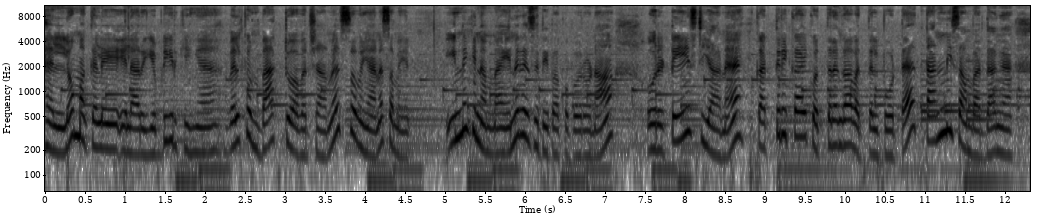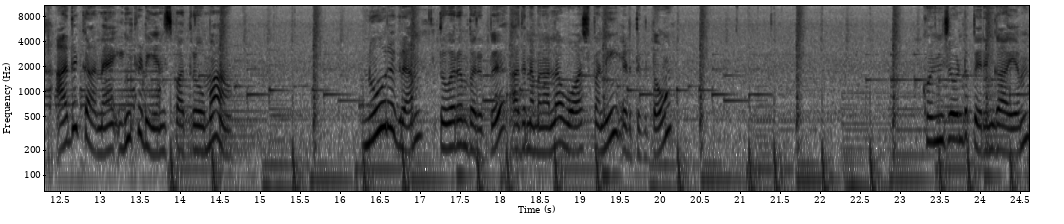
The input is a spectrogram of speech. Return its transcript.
ஹலோ மக்களே. எல்லாரும் எப்படி இருக்கீங்க? Welcome back to our channel சுவையான சமையல். இன்றைக்கி நம்ம என்ன ரெசிபி பார்க்க போகிறோன்னா ஒரு டேஸ்டியான கத்திரிக்காய் கொத்தரங்காய் வத்தல் போட்ட தண்ணி சாம்பார் தாங்க. அதுக்கான இன்க்ரீடியன்ஸ் பார்த்துருவோமா? நூறு கிராம் துவரம் பருப்பு அதை நம்ம நல்லா வாஷ் பண்ணி எடுத்துக்கிட்டோம். கொஞ்சோண்டு பெருங்காயம்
